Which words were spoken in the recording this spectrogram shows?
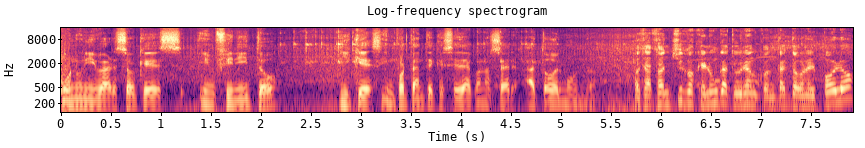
un universo que es infinito y que es importante que se dé a conocer a todo el mundo. O sea, son chicos que nunca tuvieron contacto con el polo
